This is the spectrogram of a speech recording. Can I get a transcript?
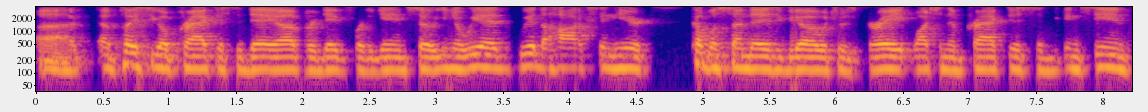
uh, a place to go practice the day of or day before the game. So, you know, we had we had the Hawks in here a couple of Sundays ago, which was great watching them practice and, and seeing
